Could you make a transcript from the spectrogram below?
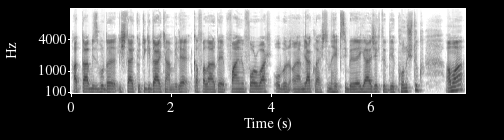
Hatta biz burada işler kötü giderken bile kafalarda hep Final Four var. O önemli yaklaştığında hepsi bir araya gelecektir diye konuştuk. Ama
